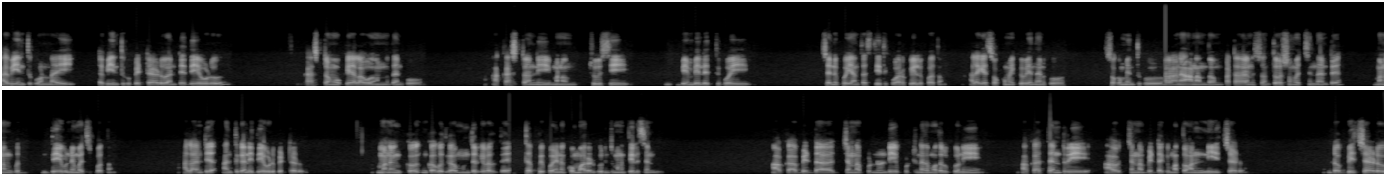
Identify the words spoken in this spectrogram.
అవి ఎందుకు ఉన్నాయి? అవి ఎందుకు పెట్టాడు అంటే దేవుడు కష్టం ఒకేలా ఉన్నదనుకో ఆ కష్టాన్ని మనం చూసి బెంబేలెత్తిపోయి చనిపోయి అంత స్థితికి వరకు వెళ్ళిపోతాం. అలాగే సుఖం ఎక్కువైందనుకో సుఖం ఎందుకు? పలానా ఆనందం పటాలని సంతోషం వచ్చిందంటే మనం దేవుణ్ణి మర్చిపోతాం. అలాంటి అంతగాని దేవుడు పెట్టాడు. మనం ఇంకో ఇంకా కొద్దిగా ముందరికి వెళ్తే తప్పిపోయిన కుమారుడి గురించి మనకు తెలిసింది ఆ యొక్క బిడ్డ చిన్నప్పటి నుండి పుట్టినది మొదలుకొని ఆ యొక్క తండ్రి ఆ చిన్న బిడ్డకి మొత్తం అన్నీ ఇచ్చాడు. డబ్బు ఇచ్చాడు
